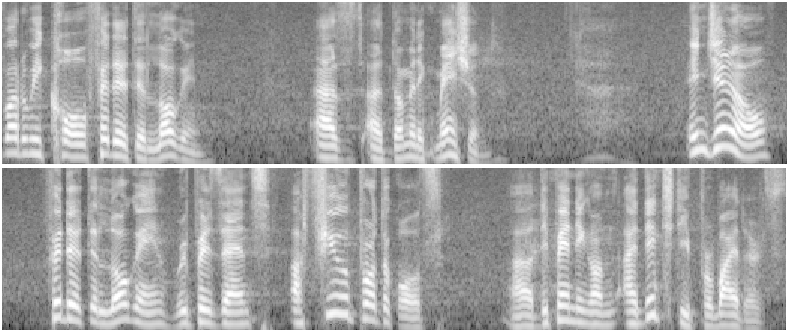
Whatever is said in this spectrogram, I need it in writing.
what we call federated login, as uh, Dominic mentioned. In general, federated login represents a few protocols uh, depending on identity providers.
